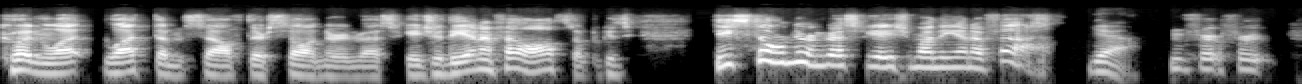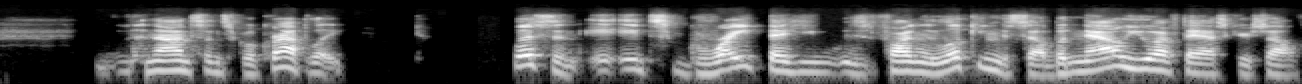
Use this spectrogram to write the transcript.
couldn't let let themselves. They're still under investigation. The NFL also because he's still under investigation by the NFL. Yeah, for for the nonsensical crap. Like, listen, it, it's great that he was finally looking to sell, but now you have to ask yourself:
